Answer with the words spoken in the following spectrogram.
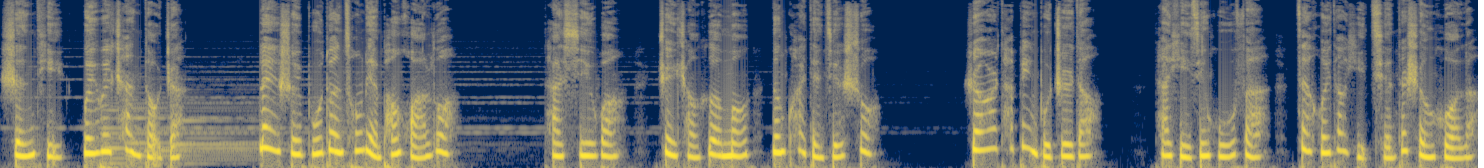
身体微微颤抖着，泪水不断从脸庞滑落。他希望这场噩梦能快点结束，然而他并不知道，他已经无法再回到以前的生活了。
